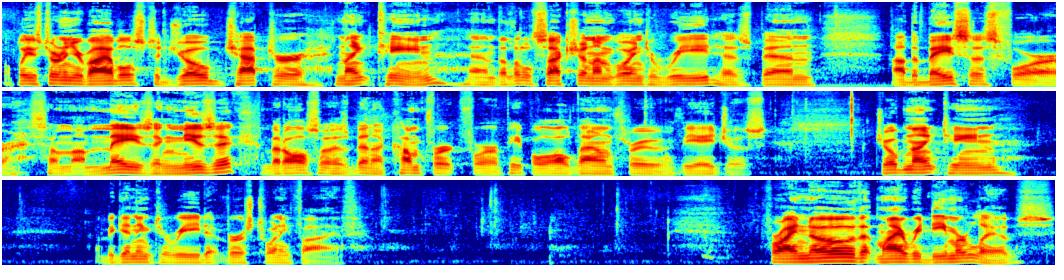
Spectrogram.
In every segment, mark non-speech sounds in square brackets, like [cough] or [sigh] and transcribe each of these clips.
Well, please turn in your Bibles to Job chapter 19. And the little section I'm going to read has been uh, the basis for some amazing music, but also has been a comfort for people all down through the ages. Job 19, beginning to read at verse 25. For I know that my Redeemer lives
